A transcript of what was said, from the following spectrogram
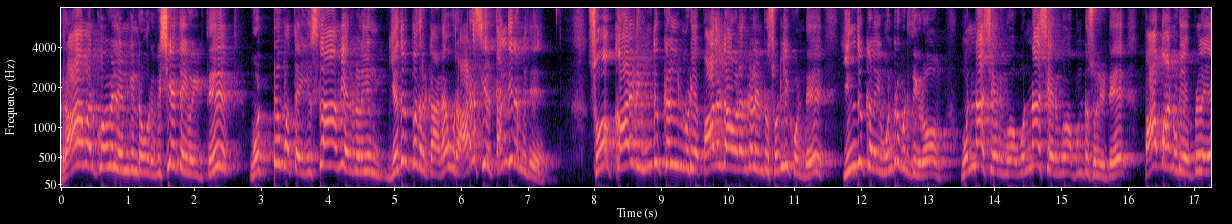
ராமர் கோவில் என்கின்ற ஒரு விஷயத்தை வைத்து ஒட்டுமொத்த இஸ்லாமியர்களையும் எதிர்ப்பதற்கான ஒரு அரசியல் தந்திரம் இது. சோ கால்டு இந்துக்களினுடைய பாதுகாவலர்கள் என்று சொல்லிக்கொண்டு இந்துக்களை ஒன்றுபடுத்துகிறோம். ஒன்னா சேருங்கோ ஒன்னா சேருங்கோ அப்படின்ட்டு சொல்லிட்டு பாப்பானுடைய பிள்ளைய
